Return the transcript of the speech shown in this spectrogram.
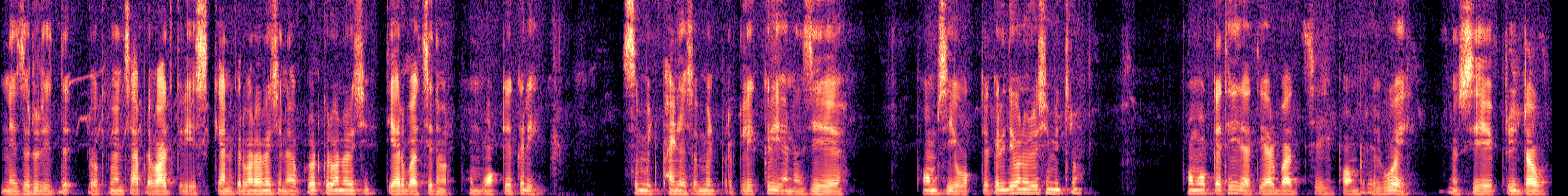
ને જરૂરી ડોક્યુમેન્ટ છે, આપણે વાત કરીએ સ્કેન કરવાના રહેશે અને અપલોડ કરવાના રહેશે. ત્યારબાદ છે, તમારું ફોર્મ ઓકે કરી સબમિટ ફાઇનલ સબમિટ પર ક્લિક કરી અને જે ફોર્મ છે એ ઓકે કરી દેવાનું રહેશે મિત્રો. ફોર્મ ઓકે થઈ જાય, ત્યારબાદ છે એ ફોર્મ ભરેલું હોય, એનું છે પ્રિન્ટ આઉટ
